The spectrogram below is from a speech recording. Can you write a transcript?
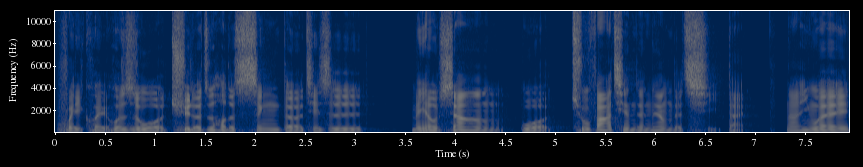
回馈，或者是我去了之后的心得，其实没有像我出发前的那样的期待。那因为。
